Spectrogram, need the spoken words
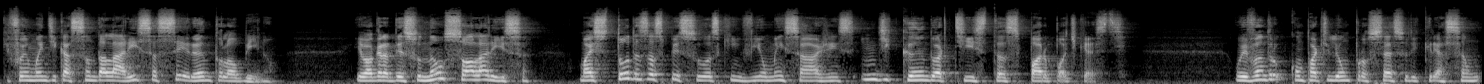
que foi uma indicação da Larissa Seranto Laubino. Eu agradeço não só a Larissa, mas todas as pessoas que enviam mensagens indicando artistas para o podcast. O Evandro compartilhou um processo de criação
